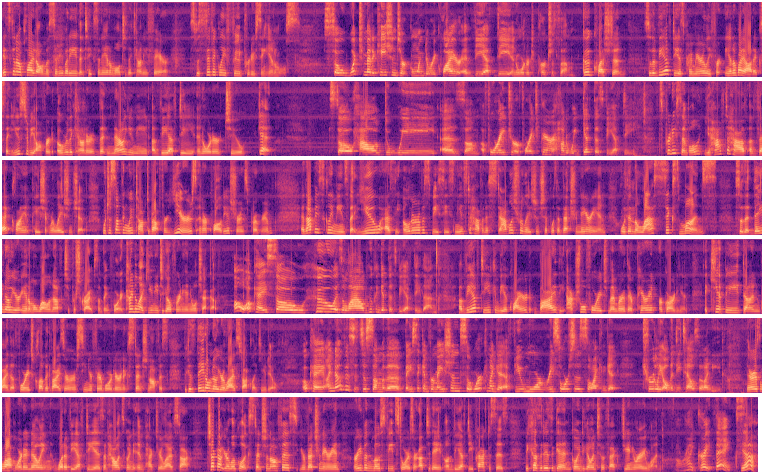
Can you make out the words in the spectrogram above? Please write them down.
It's going to apply to almost anybody that takes an animal to the county fair, specifically food producing animals. So, which medications are going to require a VFD in order to purchase them? Good question. So, the VFD is primarily for antibiotics that used to be offered over the counter that now you need a VFD in order to get. So how do we, as um, a 4-H or a 4-H parent, how do we get this VFD? It's pretty simple. You have to have a vet client patient relationship, which is something we've talked about for years in our quality assurance program. And that basically means that you, as the owner of a species, needs to have an established relationship with a veterinarian within the last six months so that they know your animal well enough to prescribe something for it. Kind of like you need to go for an annual checkup. Oh, okay. So who is allowed, who can get this VFD then? A VFD can be acquired by the actual 4 H member, their parent, or guardian. It can't be done by the 4 H club advisor or senior fair board or an extension office because they don't know your livestock like you do. Okay, I know this is just some of the basic information, so where can I get a few more resources so I can get truly all the details that I need? There is a lot more to knowing what a VFD is and how it's going to impact your livestock. Check out your local extension office, your veterinarian, or even most feed stores are up to date on VFD practices because it is again going to go into effect January 1. All right, great. Thanks. Yeah.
